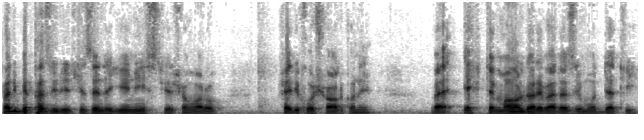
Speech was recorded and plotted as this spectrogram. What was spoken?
ولی بپذیرید که زندگی نیست که شما رو خیلی خوشحال کنه و احتمال داره بعد از این مدتی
